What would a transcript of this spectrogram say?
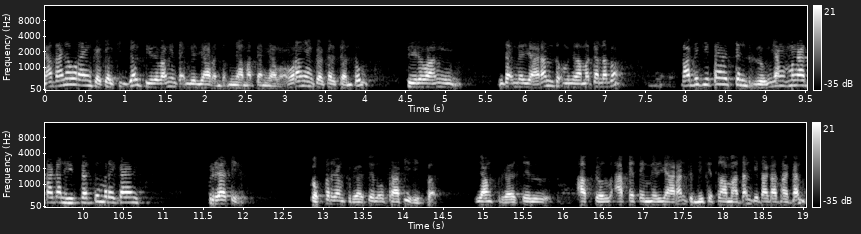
Nyatanya orang yang gagal ginjal direwangi tak miliaran untuk menyelamatkan nyawa. Orang yang gagal jantung direwangi tak miliaran untuk menyelamatkan apa? Tapi kita cenderung yang mengatakan hebat itu mereka yang berhasil. Dokter yang berhasil operasi hebat yang berhasil adol APT miliaran demi keselamatan kita katakan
